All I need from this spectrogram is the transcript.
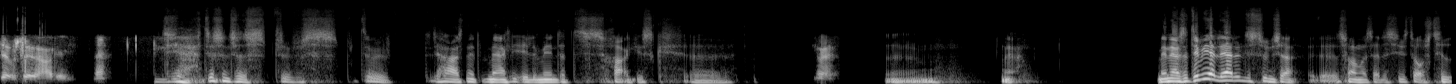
Det er du sikkert ret i. Ja. Ja, det synes jeg, det, det, det har sådan et mærkeligt element af tragisk. Øh, Ja. øh, ja. Men altså, det vi har lært det, synes jeg, øh, Thomas, af det sidste års tid,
